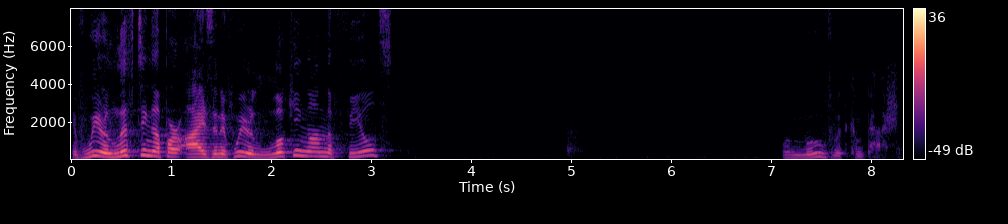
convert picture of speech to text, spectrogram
if we are lifting up our eyes, and if we are looking on the fields, we're moved with compassion.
